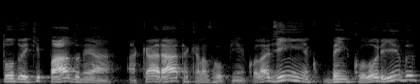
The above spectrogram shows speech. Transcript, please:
todo equipado, né? A, a carata, aquelas roupinhas coladinhas, bem colorida.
